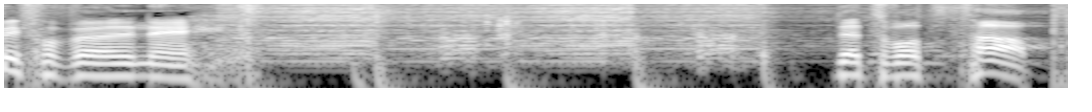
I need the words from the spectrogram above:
Pifoviny. That's what's up.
